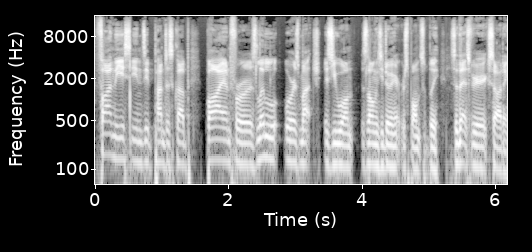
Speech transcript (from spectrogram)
find the SENZ Punters Club, buy in for as little or as much as you want, as long as you're doing it responsibly. So that's very exciting.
